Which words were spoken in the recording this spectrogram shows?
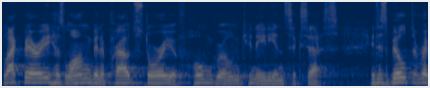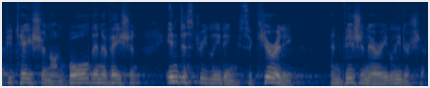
BlackBerry has long been a proud story of homegrown Canadian success. It has built a reputation on bold innovation, industry-leading security, and visionary leadership.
